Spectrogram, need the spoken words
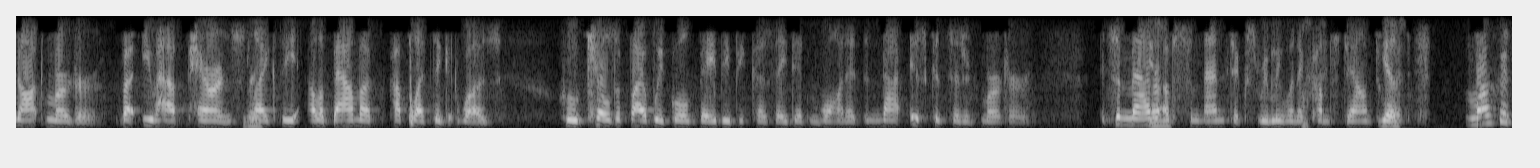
not murder. But you have parents Right. like the Alabama couple, I think it was, who killed a five-week-old baby because they didn't want it, and that is considered murder. It's a matter Yeah. of semantics, really, when it comes down to Yes. it. Margaret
